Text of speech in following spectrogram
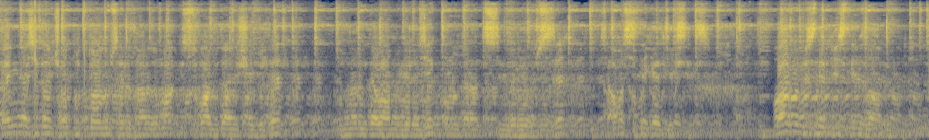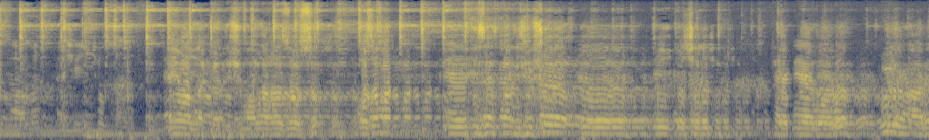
Ben gerçekten çok mutlu oldum seni tanıdığıma. Yusuf abi de aynı şekilde. Bunların devamı gelecek. Onun garantisini veriyorum size. Ama siz de geleceksiniz. Var mı bizden bir isteğiniz abi? Eyvallah kardeşim Allah razı olsun. O zaman e, İzzet kardeşim şöyle e, bir geçelim tekneye doğru. Buyurun abi.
